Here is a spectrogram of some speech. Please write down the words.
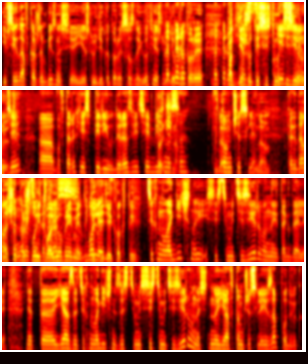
И всегда в каждом бизнесе есть люди, которые создают, есть люди, которые поддерживают есть, и систематизируют. Есть люди, а, во-вторых, есть периоды развития бизнеса. Точно в да, том числе. Да. Когда Значит, пришло и твое время таких более людей, как ты. Технологичный, систематизированный и так далее. Нет, э, я за технологичность, за систематизированность, но я в том числе и за подвиг.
